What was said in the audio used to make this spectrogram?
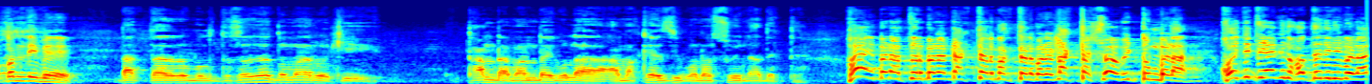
কখন দিবে? ডাক্তার বলতেছে যে তোমার কি ঠান্ডা মান্ডা এগুলা আমাকে জীবনে সুই না দেখতে। হাই বেড়া তোর বেড়া ডাক্তার মাক্তার বেড়া ডাক্তার সব ইটুম বেড়া। হয়তো টিয়া কিন্তু হতে দিবি বেড়া।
